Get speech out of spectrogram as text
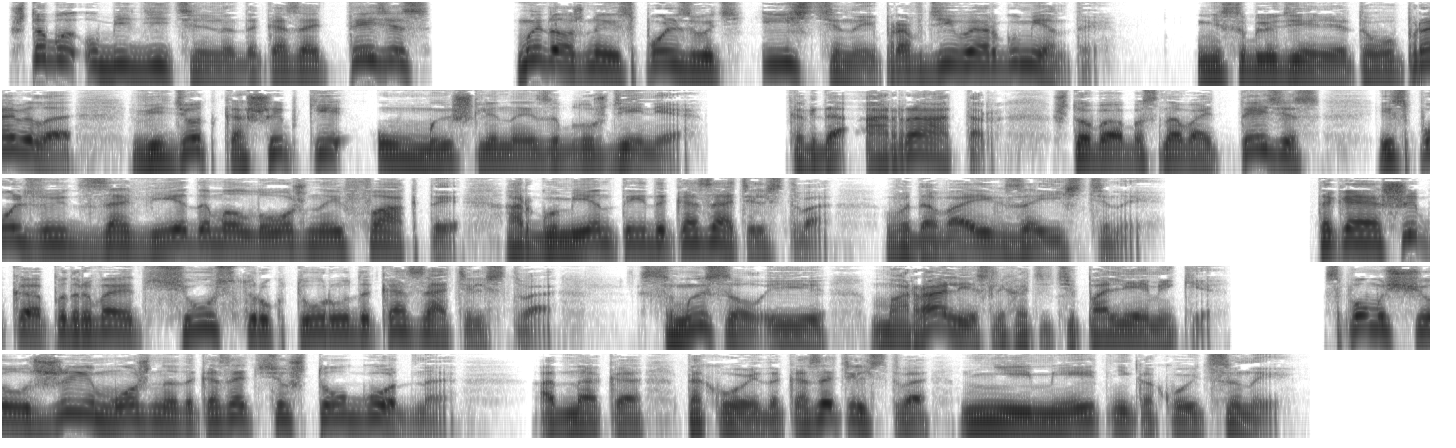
Чтобы убедительно доказать тезис, мы должны использовать истинные правдивые аргументы. Несоблюдение этого правила ведет к ошибке умышленное заблуждение, когда оратор, чтобы обосновать тезис, использует заведомо ложные факты, аргументы и доказательства, выдавая их за истины. Такая ошибка подрывает всю структуру доказательства, смысл и мораль, если хотите, полемики. С помощью лжи можно доказать все, что угодно, однако такое доказательство не имеет никакой цены.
